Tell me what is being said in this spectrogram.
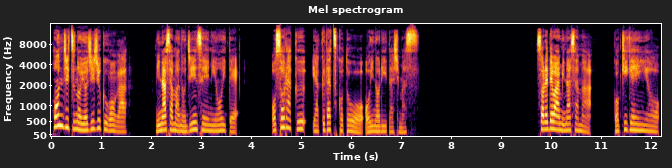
本日の四字熟語が皆様の人生においておそらく役立つことをお祈りいたします。それでは皆様、ごきげんよ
